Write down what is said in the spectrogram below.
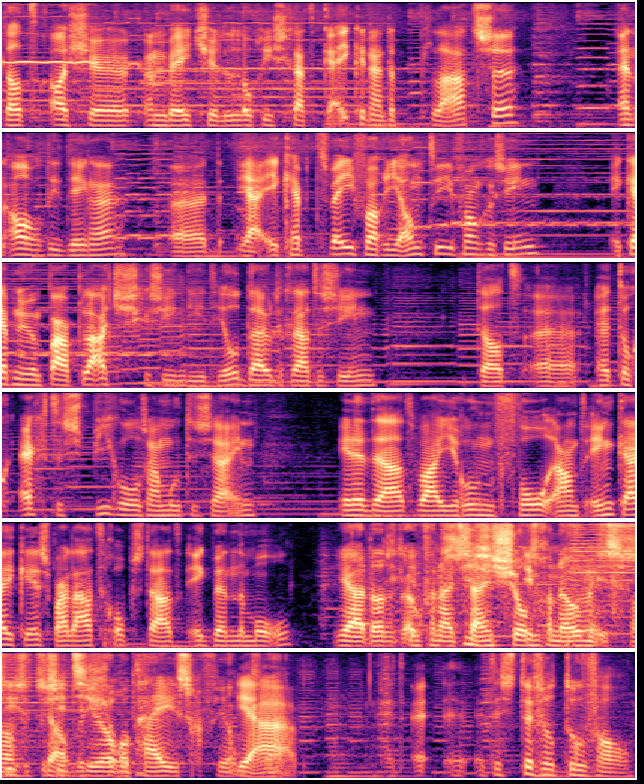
dat als je een beetje logisch gaat kijken naar de plaatsen en al die dingen. eh, ja, ik heb twee varianten hiervan gezien. Ik heb nu een paar plaatjes gezien die het heel duidelijk laten zien. Dat eh, het toch echt de spiegel zou moeten zijn. Inderdaad, waar Jeroen vol aan het inkijken is. Waar later op staat, ik ben de mol. Ja, dat het ook vanuit precies- zijn shot genomen is van de positie waarop shot. hij is gefilmd. Ja, het, eh, eh, het is te veel toeval.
